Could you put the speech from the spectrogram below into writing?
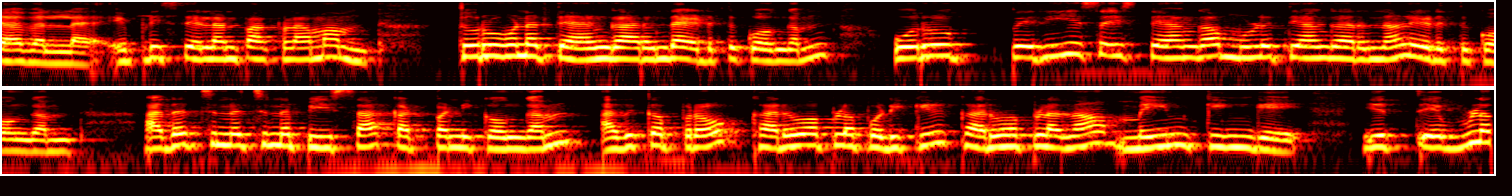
தேவையில்ல. எப்படி செய்யலான்னு பார்க்கலாமா? துருவன தேங்காய் இருந்தால் எடுத்துக்கோங்க. ஒரு பெரிய சைஸ் தேங்காய் முழு தேங்காய் இருந்தாலும் எடுத்துக்கோங்க. அதை சின்ன சின்ன பீஸாக கட் பண்ணிக்கோங்க. அதுக்கப்புறம் கருவேப்பிலை பொடிக்கு கருவேப்பிலை தான் மெயின் கிங்கே எத் எவ்வளோ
